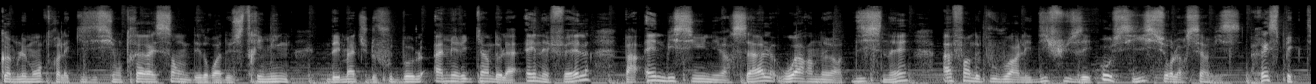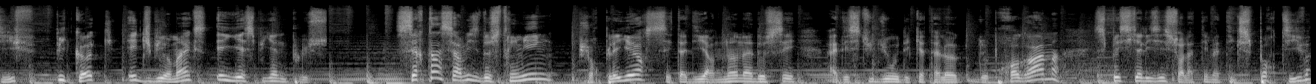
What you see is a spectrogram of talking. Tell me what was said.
comme le montre l'acquisition très récente des droits de streaming des matchs de football américains de la NFL par NBC Universal, Warner, Disney, afin de pouvoir les diffuser aussi sur leurs services respectifs Peacock, HBO Max et ESPN ⁇ Certains services de streaming pure players, c'est-à-dire non adossés à des studios ou des catalogues de programmes spécialisés sur la thématique sportive,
